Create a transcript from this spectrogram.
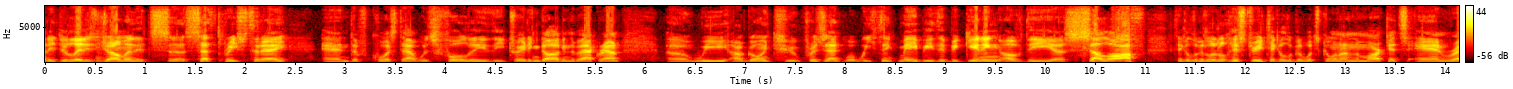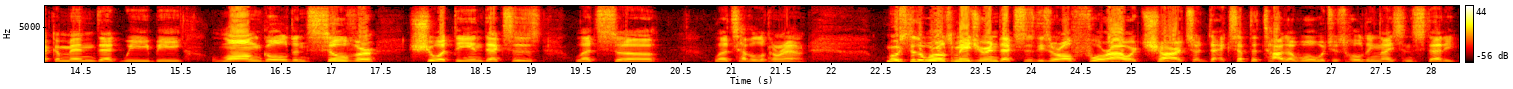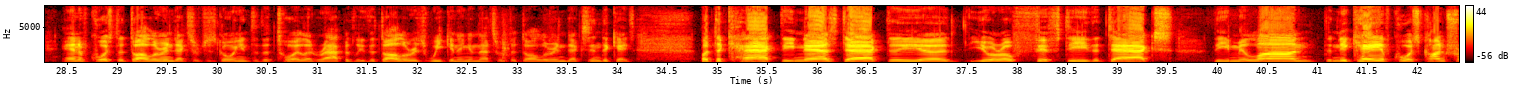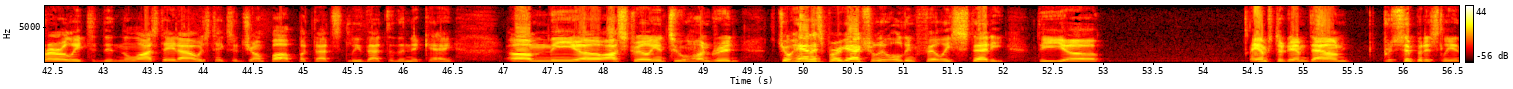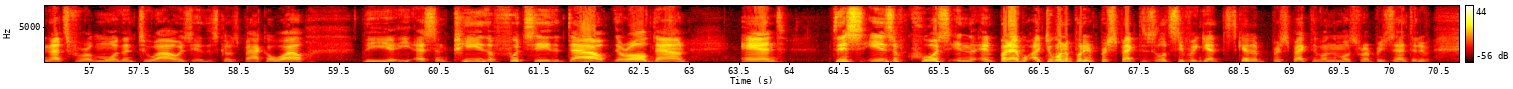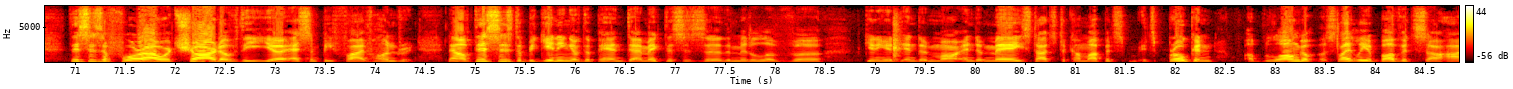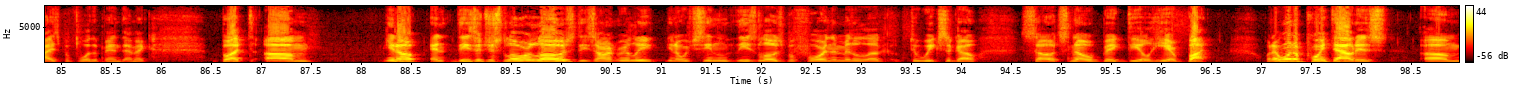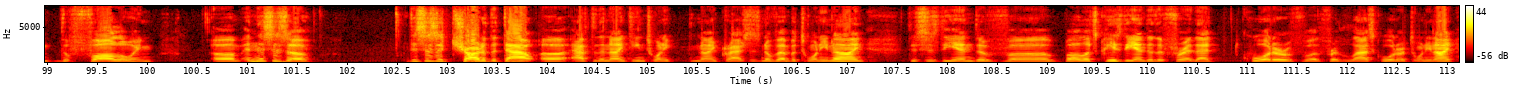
How do you do, ladies and gentlemen? It's uh, Seth Briefs today, and of course, that was Foley, the trading dog, in the background. Uh, we are going to present what we think may be the beginning of the uh, sell off. Take a look at a little history, take a look at what's going on in the markets, and recommend that we be long gold and silver, short the indexes. Let's, uh, let's have a look around. Most of the world's major indexes, these are all four-hour charts, uh, except the Tadawul, which is holding nice and steady, and of course the dollar index, which is going into the toilet rapidly. The dollar is weakening, and that's what the dollar index indicates. But the CAC, the Nasdaq, the uh, Euro 50, the DAX, the Milan, the Nikkei, of course, contrarily to in the last eight hours, takes a jump up, but that's leave that to the Nikkei. Um, the uh, Australian 200, Johannesburg actually holding fairly steady the uh, Amsterdam down precipitously, and that's for more than two hours here. This goes back a while. The uh, S&P, the FTSE, the Dow, they're all down, and this is, of course, in the, and but I, I do want to put in perspective. So let's see if we can get let's get a perspective on the most representative. This is a four-hour chart of the uh, S&P 500. Now, if this is the beginning of the pandemic, this is uh, the middle of uh, getting end of Mar- May starts to come up. It's it's broken a longer, slightly above its uh, highs before the pandemic, but um, you know, and these are just lower lows. These aren't really, you know, we've seen these lows before in the middle of two weeks ago, so it's no big deal here. But what I want to point out is um, the following, um, and this is a this is a chart of the Dow uh, after the 1929 crash. This is November 29. This is the end of uh, well, let's here's the end of the that quarter of uh, last quarter of 29.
